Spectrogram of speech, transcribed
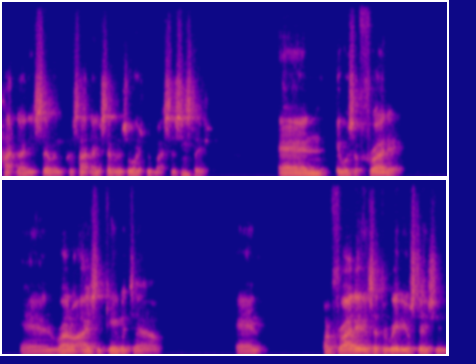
Hot 97 because Hot 97 has always been my sister station, and it was a Friday, and Ronald Isley came to town, and on Fridays at the radio station,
